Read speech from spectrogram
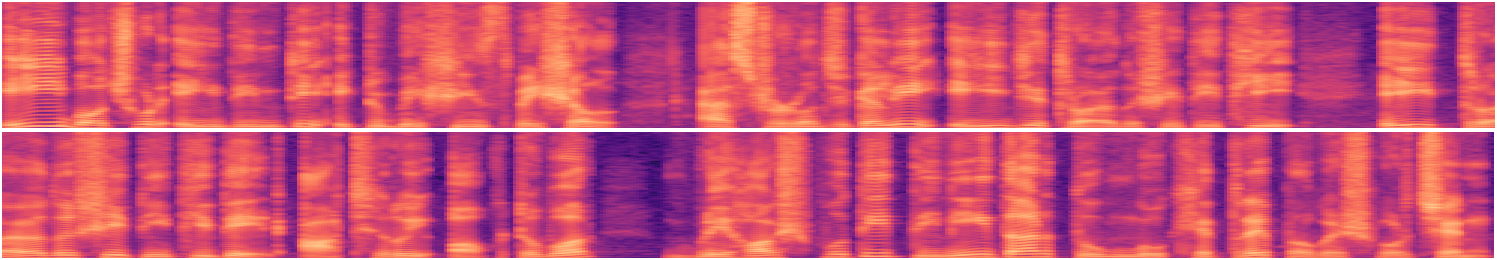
এই বছর এই দিনটি একটু বেশি স্পেশাল অ্যাস্ট্রোলজিক্যালি এই যে ত্রয়োদশী তিথি, এই ত্রয়োদশী তিথিতে আঠেরোই অক্টোবর বৃহস্পতি তিনি তার তুঙ্গ ক্ষেত্রে প্রবেশ করছেন।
